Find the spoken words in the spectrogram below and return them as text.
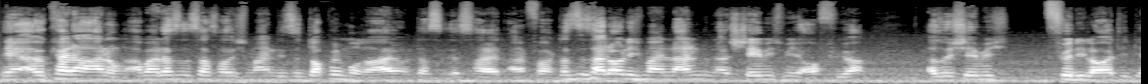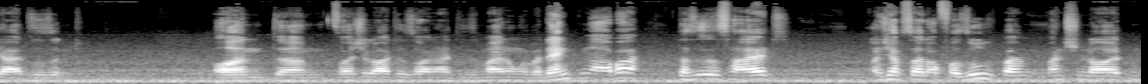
ja, also keine Ahnung, aber das ist das, was ich meine, diese Doppelmoral und das ist halt einfach, das ist halt auch nicht mein Land und da schäme ich mich auch für. Also ich schäme mich für die Leute, die halt so sind. Und ähm, solche Leute sollen halt diese Meinung überdenken, aber das ist es halt, und ich habe es halt auch versucht bei manchen Leuten,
